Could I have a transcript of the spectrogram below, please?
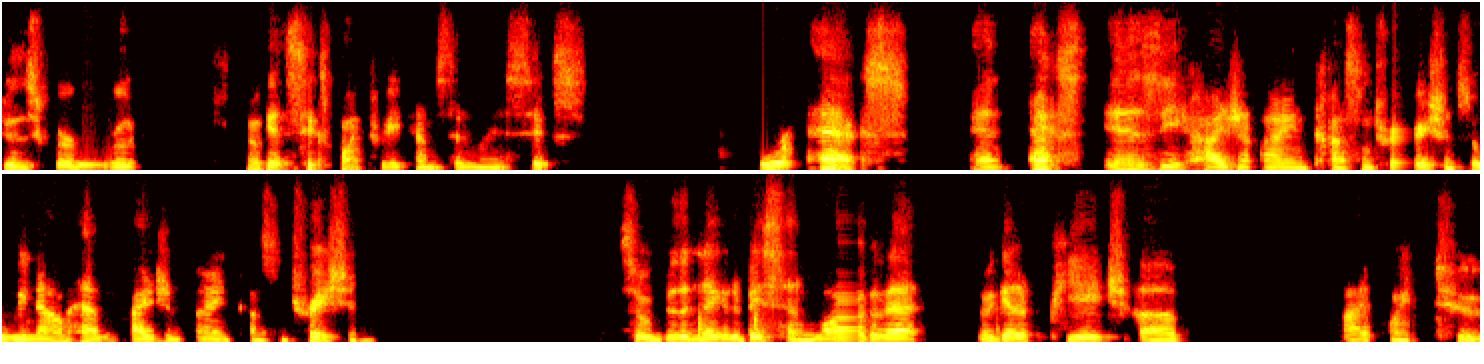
do the square root, and we get 6.3 times 10 minus 6 for x, and x is the hydrogen ion concentration. So we now have hydrogen ion concentration. So we do the negative base 10 log of that, and we get a pH of 5.2.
